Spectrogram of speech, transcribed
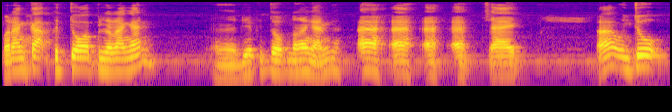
merangkap ketua penerangan. Uh, dia ketua penerangan ke? Ah ah ah ah uh, untuk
